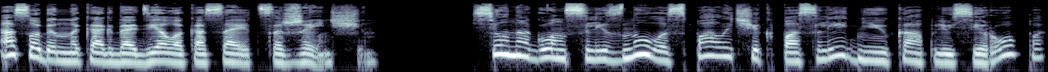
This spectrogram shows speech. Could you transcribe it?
особенно когда дело касается женщин. Сёнагон слезнула с палочек последнюю каплю сиропа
